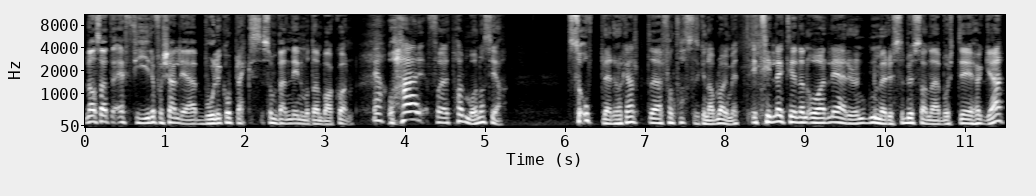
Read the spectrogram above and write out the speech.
La oss si at det er fire forskjellige boligkompleks som vender inn mot den bakgården. Ja. Og her, for et par måneder siden, så opplevde jeg noe helt eh, fantastisk i nabolaget mitt. I tillegg til den årlige runden med russebussene borti hugget,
